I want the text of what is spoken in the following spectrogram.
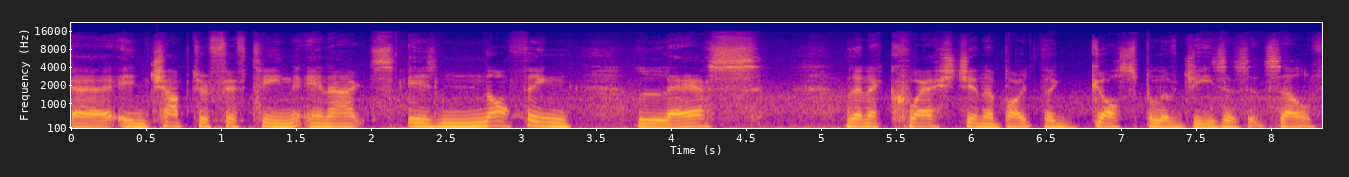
uh, in chapter 15 in Acts is nothing less than a question about the gospel of Jesus itself.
